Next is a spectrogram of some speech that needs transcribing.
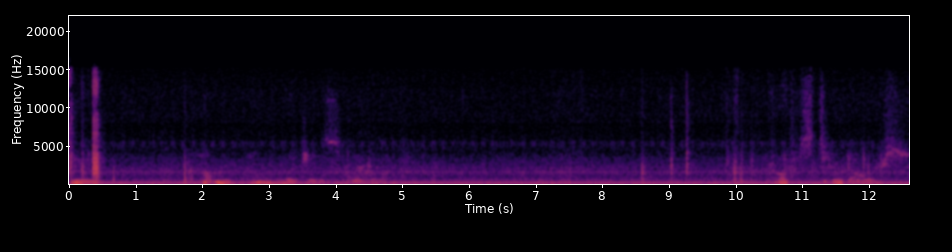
Let's see. How, m- how much is Afterlife? Afterlife is two dollars.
